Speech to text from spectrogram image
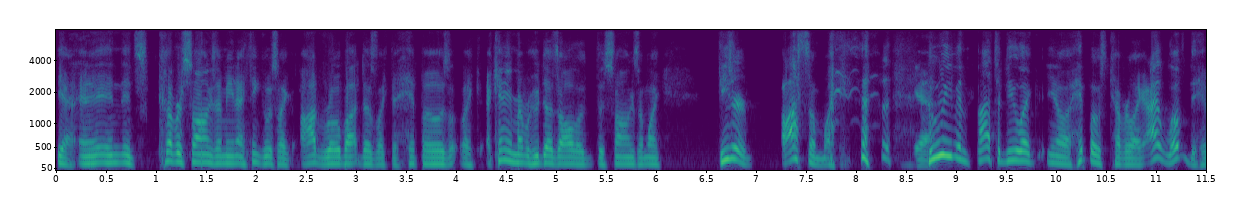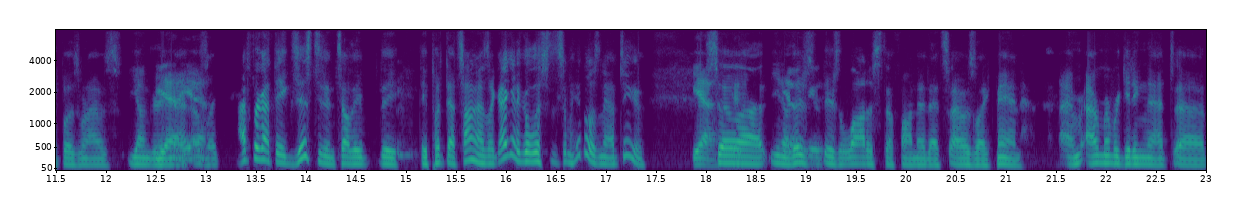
Yeah, and, and it's cover songs. I mean, I think it was like Odd Robot does like the hippos. Like I can't even remember who does all the, the songs. I'm like, these are awesome. Like Yeah. who even thought to do like you know a hippos cover? Like I loved the hippos when I was younger. and Yeah, I, was like, I forgot they existed until they they they put that song. I was like, I gotta go listen to some hippos now too. Yeah. so uh, you know, yeah, there's there's a lot of stuff on there that's I was like, man, I, I remember getting that uh,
